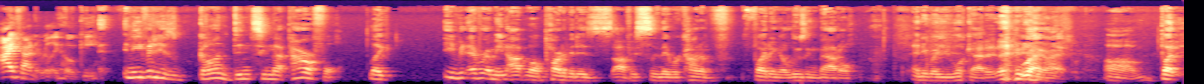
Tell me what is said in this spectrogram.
I found it really hokey. and even his gun didn't seem that powerful. Like even ever, I mean, uh, well, part of it is obviously they were kind of fighting a losing battle. Any way you look at it, I mean, Right, right. Um, but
